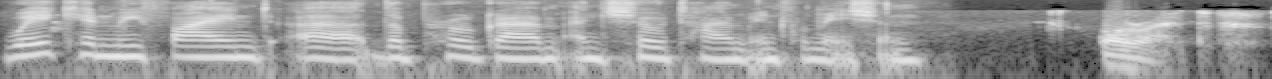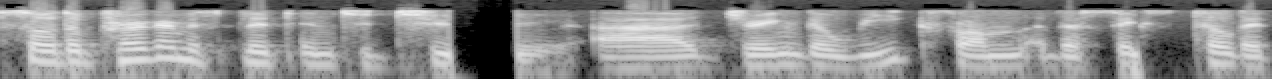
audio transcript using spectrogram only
where can we find uh, the program and showtime information? All right. So the program is split into two. Uh, during the week from the 6th till the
